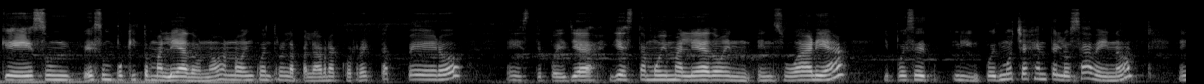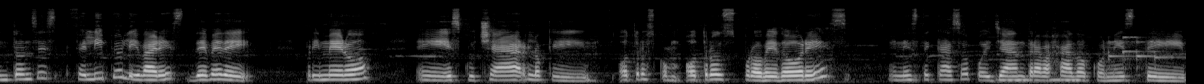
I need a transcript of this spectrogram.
que es un, es un poquito maleado, ¿no? No encuentro la palabra correcta, pero este, pues ya, ya está muy maleado en, en su área y pues, eh, pues mucha gente lo sabe, ¿no? Entonces, Felipe Olivares debe de primero eh, escuchar lo que otros, otros proveedores, en este caso, pues ya han trabajado con este,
